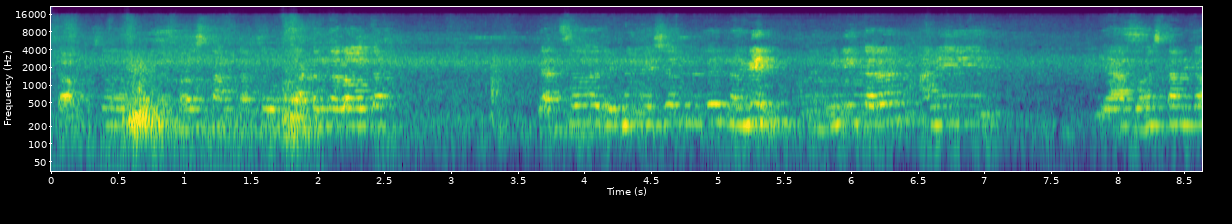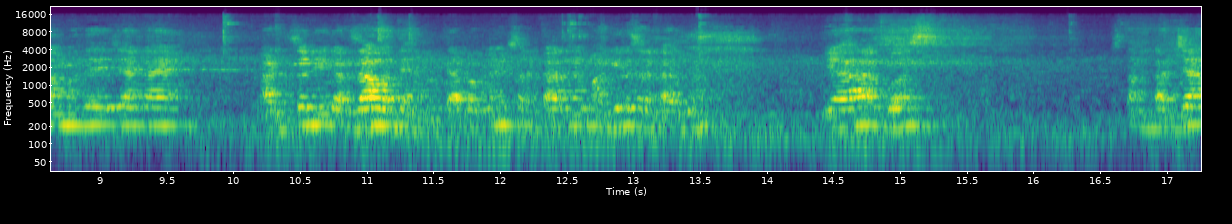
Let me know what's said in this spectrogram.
स्टॉपचं बस स्थानकाचं उद्घाटन झालं होतं. त्याचं रिनोव्हेशन म्हणजे नवीन नवीनीकरण आणि या बस स्थानकामध्ये ज्या काय अडचणी गरजा होत्या त्याप्रमाणे सरकारनं मागील सरकारनं या बस स्थानकाच्या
